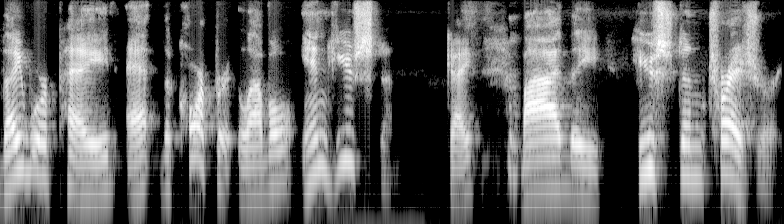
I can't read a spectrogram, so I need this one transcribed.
They were paid at the corporate level in Houston, okay, hmm. by the Houston Treasury.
